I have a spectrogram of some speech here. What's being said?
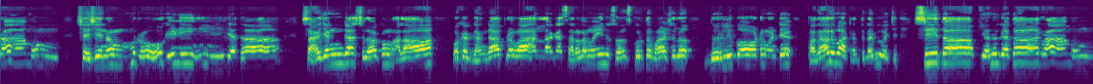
రామం శశినం రోహిణీ యథా. సహజంగా శ్లోకం అలా ఒక గంగా ప్రవాహంలాగా సరళమైన సంస్కృత భాషలో దొర్లిపోవటం అంటే పదాలు వాటంతటవి వచ్చాయి. సీతాప్యనుగత రామం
